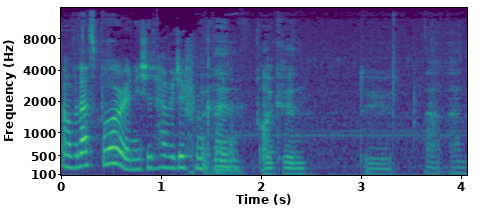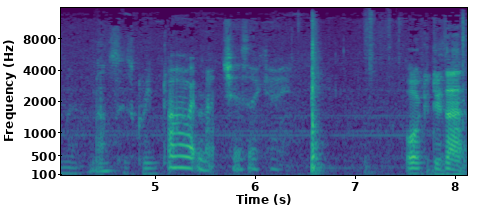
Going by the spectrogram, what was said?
Oh, but that's boring. You should have a different But colour. then I can do that, and the mouse is green too. Oh, it matches. Okay. Or I could do that,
